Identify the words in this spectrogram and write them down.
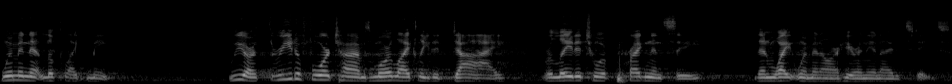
Women that look like me. We are three to four times more likely to die related to a pregnancy than white women are here in the United States.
